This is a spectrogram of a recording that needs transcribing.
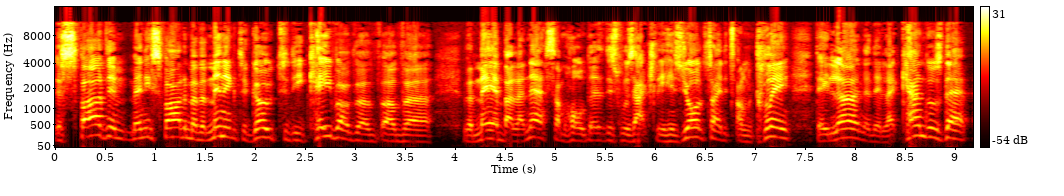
The Sfardim, many Sfardim have a minute to go to the cave of, of, of uh, Meir Baal Haness. Some hold that this was actually his yard site. It's unclear. They learn and they light candles there.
